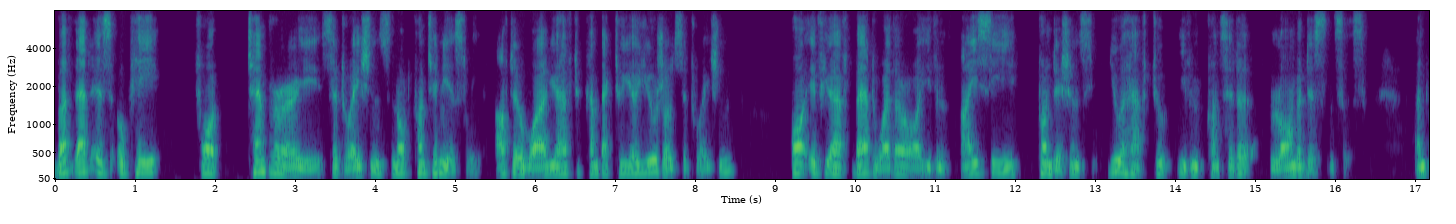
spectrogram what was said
But that is okay for temporary situations, not continuously. After a while, you have to come back to your usual situation. Or if you have bad weather or even icy conditions, you have to even consider longer distances. And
